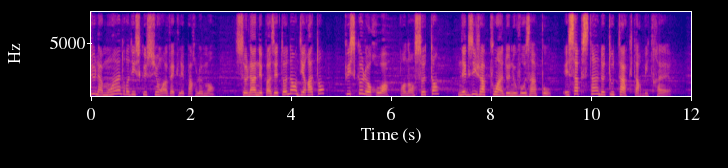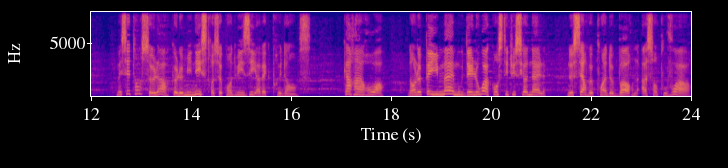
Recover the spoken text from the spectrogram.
eu la moindre discussion avec les parlements. Cela n'est pas étonnant dira-t-on puisque le roi pendant ce temps n'exigea point de nouveaux impôts et s'abstint de tout acte arbitraire. Mais c'est en cela que le ministre se conduisit avec prudence. Car un roi dans le pays même où des lois constitutionnelles ne servent point de borne à son pouvoir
